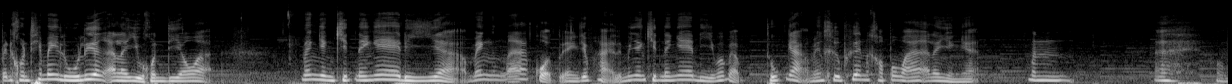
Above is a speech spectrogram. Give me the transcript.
เป็นคนที่ไม่รู้เรื่องอะไรอยู่คนเดียวอะแม่งยังคิดในแง่ดีอะแม่งน่าโกรธตัวเองจิบหายเลยไม่ยังคิดในแง่ดีว่าแบบทุกอย่างแม่งคือเพื่อนเขาปะวะอะไรอย่างเงี้ย มันเอ้ยผม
